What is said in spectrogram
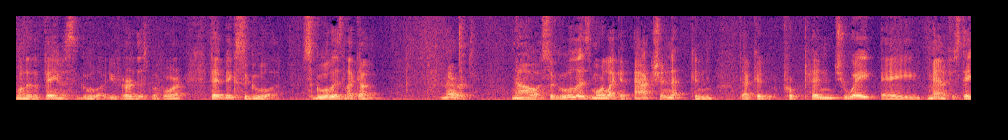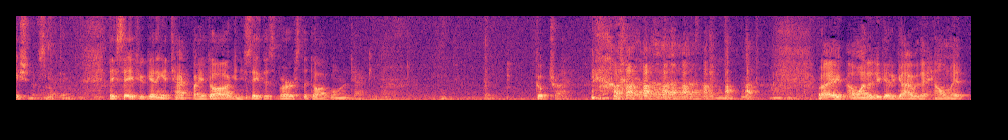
one of the famous Segulot. You've heard this before? That big Segula. Segula is like a Merit. no, a segula is more like an action that can that could perpetuate a manifestation of something. They say if you're getting attacked by a dog and you say this verse, the dog won't attack you. Go try it. right? I wanted to get a guy with a helmet.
